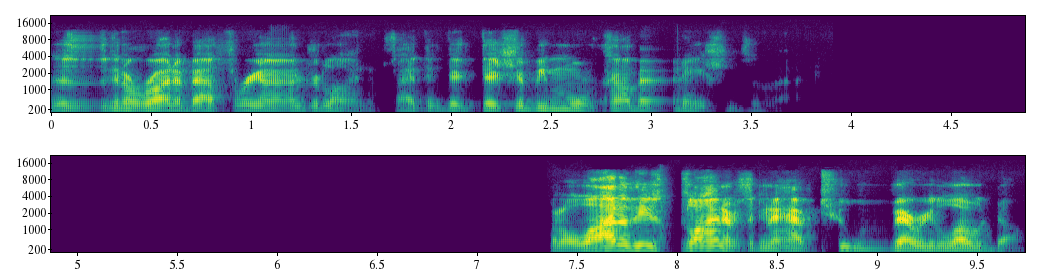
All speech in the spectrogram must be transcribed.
This is going to run about 300 lineups. I think there, should be more combinations of that. But a lot of these lineups are going to have two very low dogs.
